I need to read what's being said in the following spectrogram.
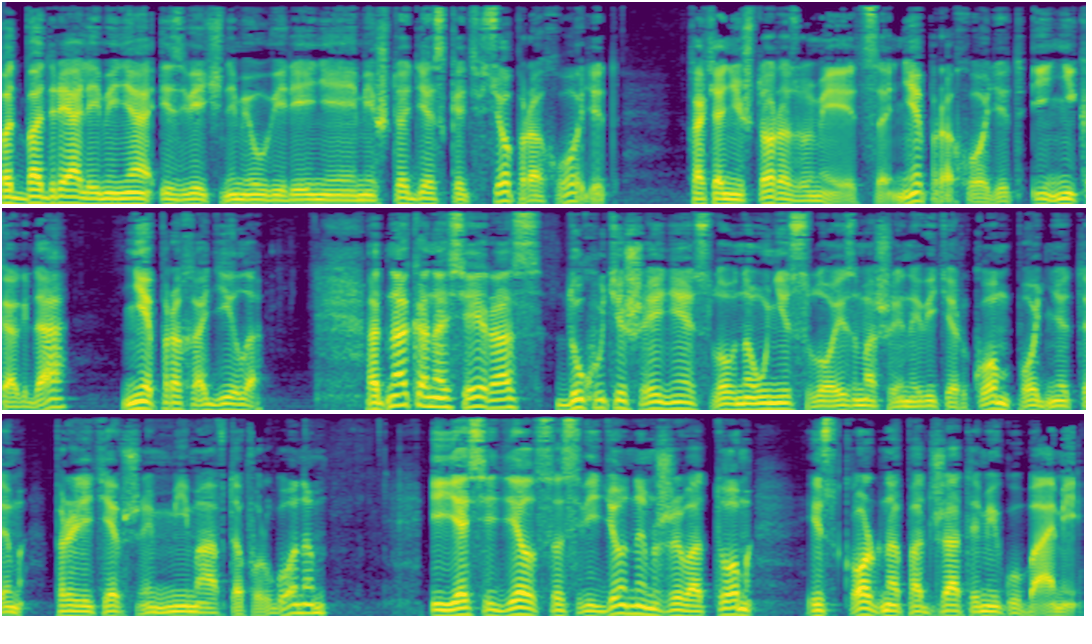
подбодряли меня извечными уверениями, что, дескать, все проходит, хотя ничто, разумеется, не проходит и никогда не проходило. Однако на сей раз дух утешения словно унесло из машины ветерком, поднятым пролетевшим мимо автофургоном, и я сидел со сведенным животом и скорбно поджатыми губами,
